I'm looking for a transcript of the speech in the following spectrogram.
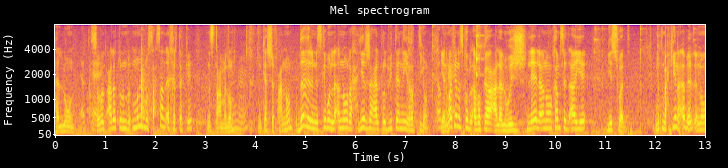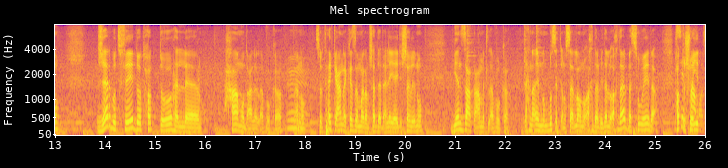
هاللون. so على طول من المستحسن لآخر تكة نستعملهم نكشف عنهم. ودغري بنسكبهم لأنه رح يرجع هال produit الثاني يغطيهم. okay. يعني ما فينا نسكب ال avocat على الوجه ليه؟ لأنه خمس دقائق بيسود. ومثل ما حكينا قبل إنه جربوا تفادوا تحطوا هال حامض على ال avocat. لأنه صرت حكي عنها كذا مرة مشدد عليها. هيدي الشغلة إنه بينزع طعمه ال avocat. نحن بننبسط إنه صار لونه أخضر بضله أخضر بس هو لا. حطوا شوية حامض.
